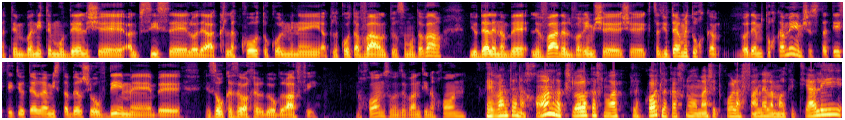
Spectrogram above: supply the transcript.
אתם בניתם מודל שעל בסיס, אה, לא יודע, הקלקות או כל מיני הקלקות עבר, פרסומות עבר, יודע לנבא לבד על דברים ש, שקצת יותר מתוחכמים, לא יודע, מתוחכמים, שסטטיסטית יותר מסתבר שעובדים אה, באזור כזה או אחר גיאוגרפי. נכון? זאת אומרת, הבנתי נכון? הבנת נכון, רק שלא לקחנו רק הקלקות, לקחנו ממש את כל הפאנל המרקטיאלי,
